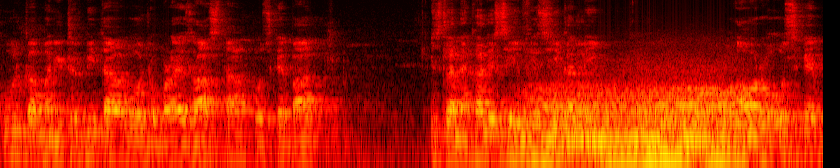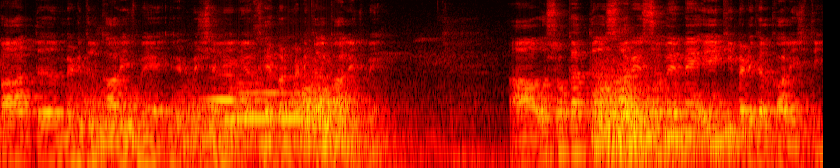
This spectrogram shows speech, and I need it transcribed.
स्कूल का मॉनिटर भी था वो जो बड़ा एजाज़ था उसके बाद इस्लाम कॉलेज से एफ़ कर ली। और उसके बाद मेडिकल कॉलेज में एडमिशन ले लिया खैबर मेडिकल कॉलेज में। आ, उस वक़्त सारे सूबे में एक ही मेडिकल कॉलेज थी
